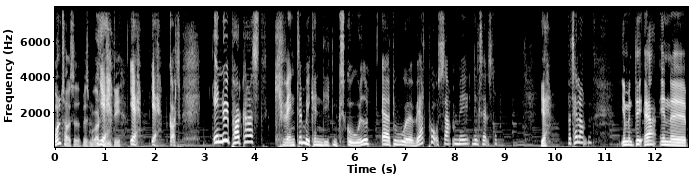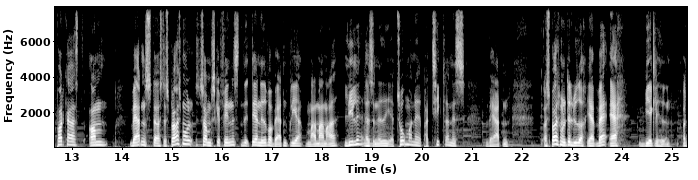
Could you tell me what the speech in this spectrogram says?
rundtosset, hvis man godt ja. kan lide det. Ja, ja, godt. En ny podcast, Kvantemekanikkens gåde, er du øh, vært på sammen med Nils Halstrup. Ja. Fortæl om den. Jamen, det er en øh, podcast om verdens største spørgsmål, som skal findes dernede, hvor verden bliver meget, meget, meget lille, mm. altså nede i atomerne, partiklernes verden. Og spørgsmålet det lyder, ja, hvad er virkeligheden? Og,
